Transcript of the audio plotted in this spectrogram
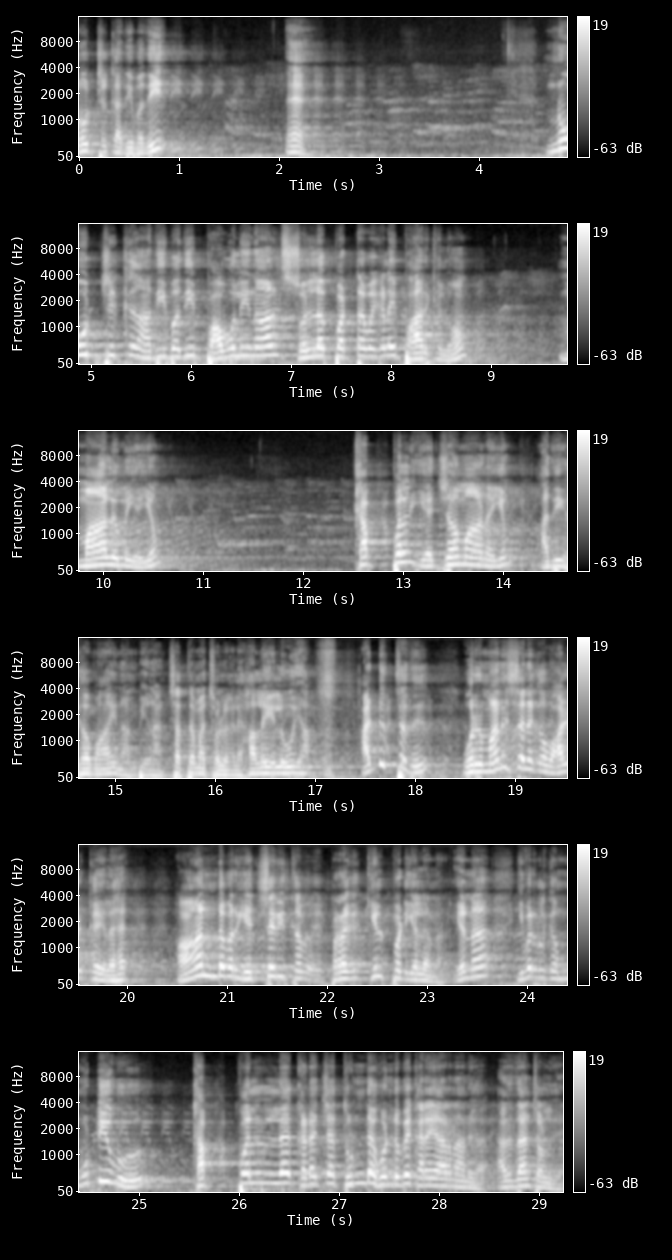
நூற்றுக்கு அதிபதி. நூற்றுக்கு அதிபதி பவுலினால் சொல்லப்பட்டவைகளை பார்க்கலாம் மாலுமியையும் கப்பல் எஜமானையும் அதிகமாய் நம்பினான். சத்தமா சொல்லுங்களேன். ஹலையிலூயா அடுத்தது ஒரு மனுஷனுக்கு வாழ்க்கையில் ஆண்டவர் எச்சரித்த பிறகு கீழ்ப்படியலைன்னா ஏன்னா இவர்களுக்கு முடிவு கப்பலில் கிடைச்ச துண்டை கொண்டு போய் கரையாறினானுங்க. அதுதான் சொல்லுங்க.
